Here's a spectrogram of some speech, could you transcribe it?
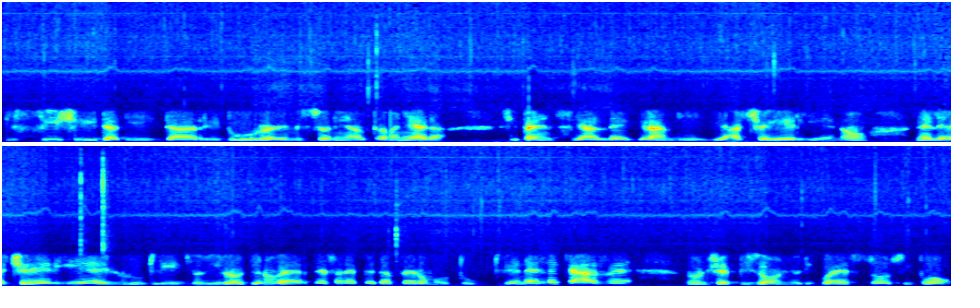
difficili da, di- da ridurre le emissioni in altra maniera. Si pensi alle grandi acciaierie, no? Nelle acciaierie l'utilizzo di idrogeno verde sarebbe davvero molto utile. Nelle case non c'è bisogno di questo, si può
